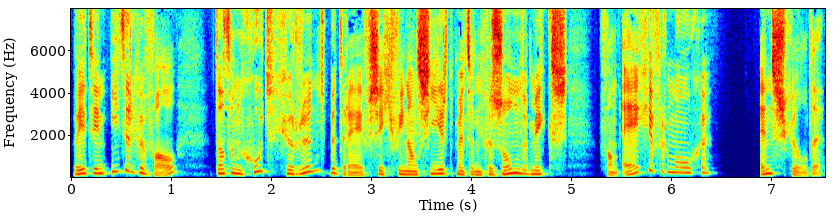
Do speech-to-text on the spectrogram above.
Weet in ieder geval dat een goed gerund bedrijf zich financiert met een gezonde mix van eigen vermogen en schulden.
